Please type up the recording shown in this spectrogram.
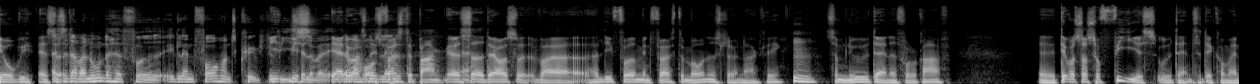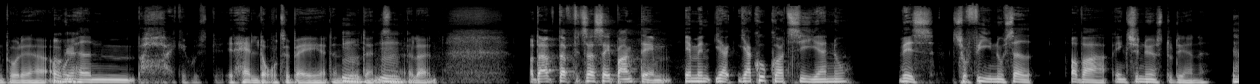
Jo, vi, altså, Altså, der var nogen, der havde fået et eller andet forhåndskøbsbevis, vi, vi, eller hvad ja, det var sådan vores eller første bank. Jeg sad der også, var, har lige fået min første månedsløn, ikke? Mm. som nyuddannet fotograf. Øh, Det var så Sofies uddannelse, det kom an på det her. Og Okay. hun havde en, oh, jeg kan huske, et halvt år tilbage af den Mm, uddannelse. mm. Eller. Og der, der, så sagde bankdamen, jamen, jeg, jeg kunne godt sige ja nu, hvis Sofie nu sad og var ingeniørstuderende. Ja.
